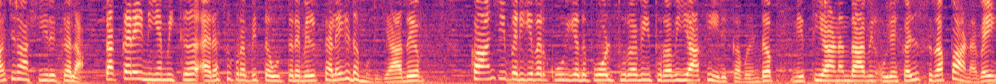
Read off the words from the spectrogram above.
ஆஜராகியிருக்கலாம். தக்கரை நியமிக்க அரசு பிறப்பித்த உத்தரவில் தலையிட முடியாது. காஞ்சி பெரியவர் கூறியது போல் துறவி துறவியாக இருக்க வேண்டும். நித்யானந்தாவின் உரைகள் சிறப்பானவை.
